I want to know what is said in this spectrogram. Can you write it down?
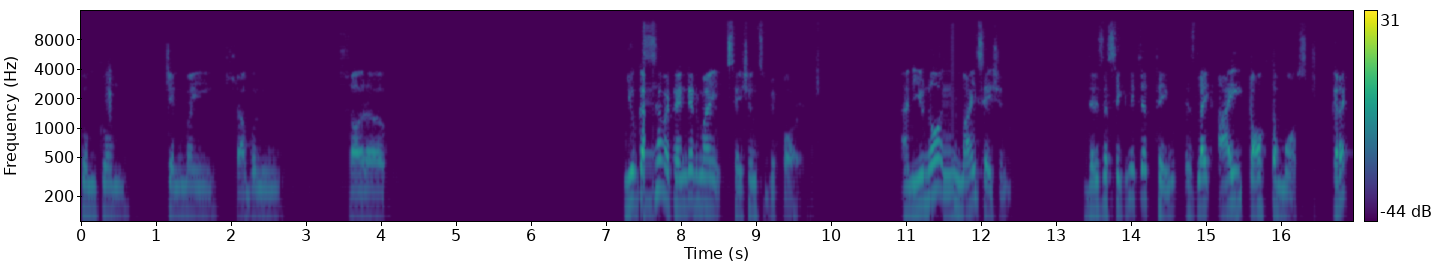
Kumkum, Chinmay, Shabuni, Saurav. You guys have attended my sessions before. And you know, in my session, there is a signature thing, is like I talk the most, correct?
